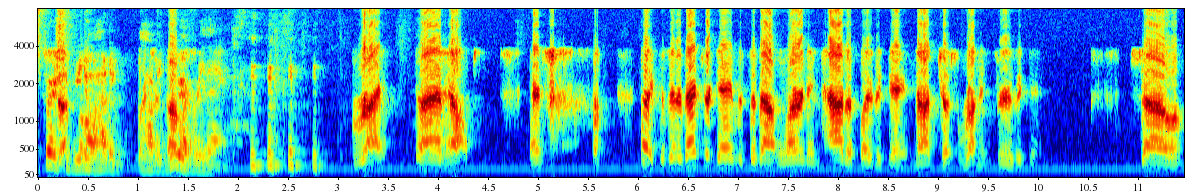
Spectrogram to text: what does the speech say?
Especially so, if you know how to how to do everything. right. That helps. And so, right, because an adventure game is about learning how to play the game, not just running through the game. So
